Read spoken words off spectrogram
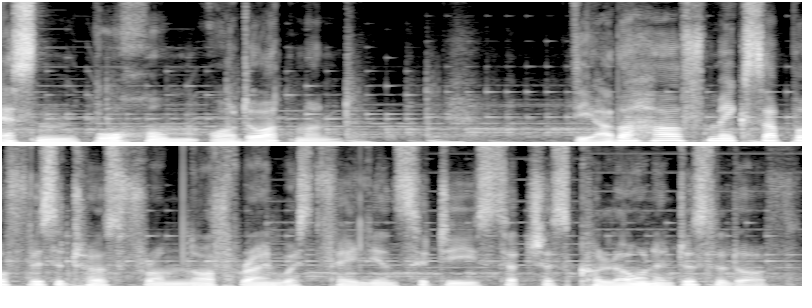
Essen, Bochum, or Dortmund. The other half makes up of visitors from North Rhine Westphalian cities such as Cologne and Düsseldorf,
